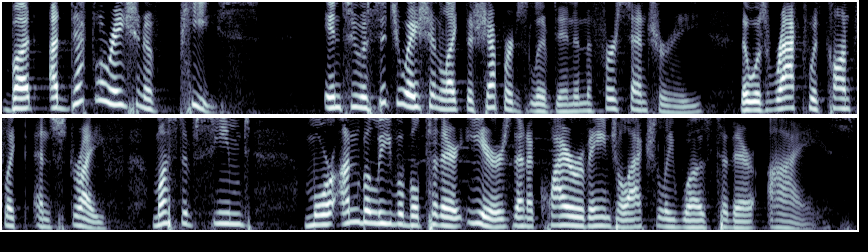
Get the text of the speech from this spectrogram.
but a declaration of peace into a situation like the shepherds lived in in the first century that was racked with conflict and strife must have seemed more unbelievable to their ears than a choir of angel actually was to their eyes.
